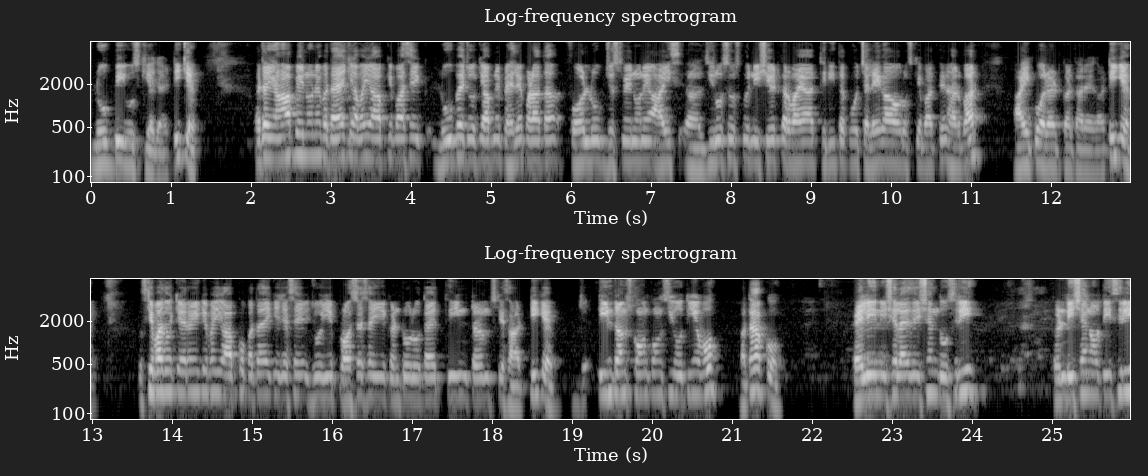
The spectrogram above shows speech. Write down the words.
लूप भी यूज़ किया जाए, ठीक है? अच्छा यहाँ पे इन्होंने बताया कि भाई आपके पास एक लूप है जो कि आपने पहले पढ़ा था फॉर लूप जिसमें इन्होंने आई ज़ीरो से उसको इनिशिएट करवाया थ्री तक वो चलेगा और उसके बाद फिर हर बार आई को अलर्ट करता रहेगा। ठीक है? उसके बाद वो कह रहे हैं कि भाई आपको पता है कि जैसे जो ये प्रोसेस है ये कंट्रोल होता है तीन टर्म्स के साथ। ठीक है? तीन टर्म्स कौन कौन सी होती हैं वो? पता है आपको? पहली इनिशियलाइजेशन दूसरी कंडीशन और तीसरी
